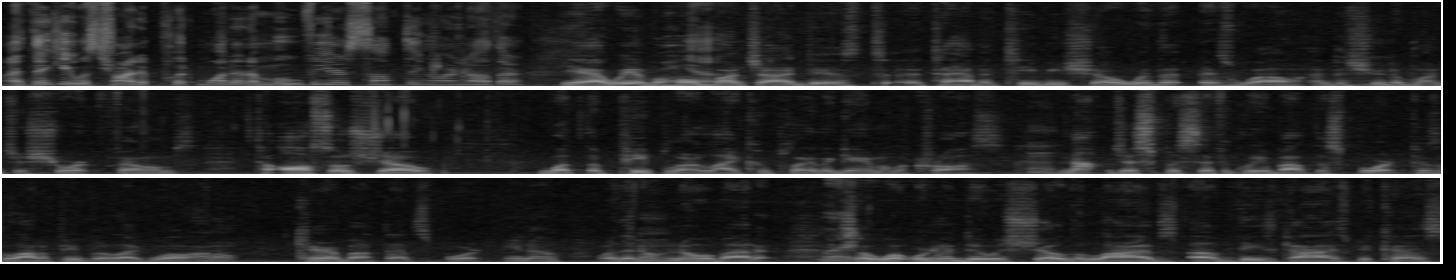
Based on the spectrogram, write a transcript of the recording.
I think he was trying to put one in a movie or something or another. Yeah, we have a whole Yeah. bunch of ideas to, to have a TV show with it as well, and to shoot Mm-hmm. a bunch of short films to also show what the people are like who play the game of lacrosse. Mm. Not just specifically about the sport, because a lot of people are like, well, I don't care about that sport, you know, or they don't know about it. Mm. Right. So what we're going to do is show the lives of these guys because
